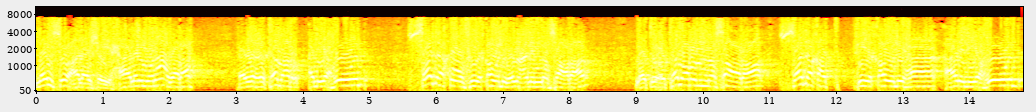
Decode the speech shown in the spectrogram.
ليسوا على شيء. حال المناظرة فيعتبر اليهود صدقوا في قولهم عن النصارى وتعتبر النصارى صدقت في قولها عن اليهود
